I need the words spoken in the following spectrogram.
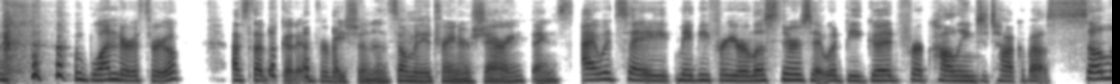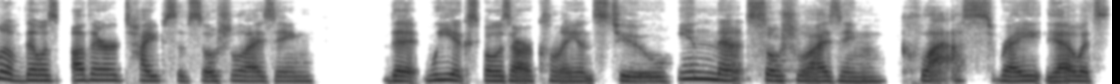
blunder through have such good information and so many trainers sharing things. I would say maybe for your listeners, it would be good for Colleen to talk about some of those other types of socializing that we expose our clients to in that socializing class, right? Yeah. So it's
